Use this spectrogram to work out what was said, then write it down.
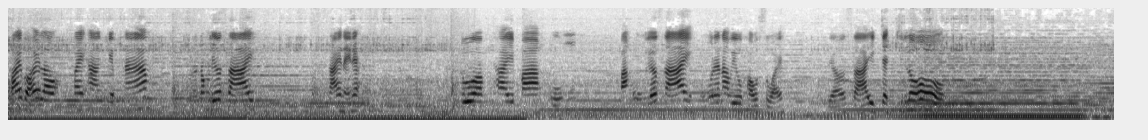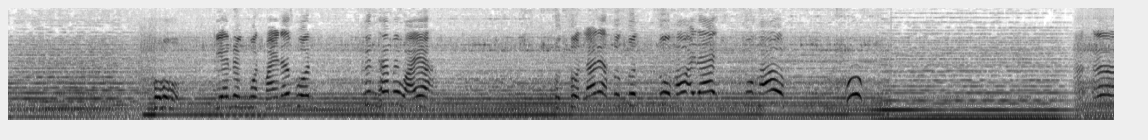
ไพ่บอกให้เราไปอ่างเก็บน้ำเราต้องเลี้ยวซ้าย ซ้ายไหนเนี่ยรวมไทยบางอุ๋งบางอุ๋งเลี้ยวซ้ายโอ้ยแน้นำวิวเขาสวยเดี๋ยวซ้ายอีก 7 กิโล หเกียร์หนึ่งหมดไหมนะทุกคน ขึ้นแทบไม่ไหวอะ สุดๆแล้วเนี่ย สุดๆสู้เขาไอ้แดงสู้เขาเออ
